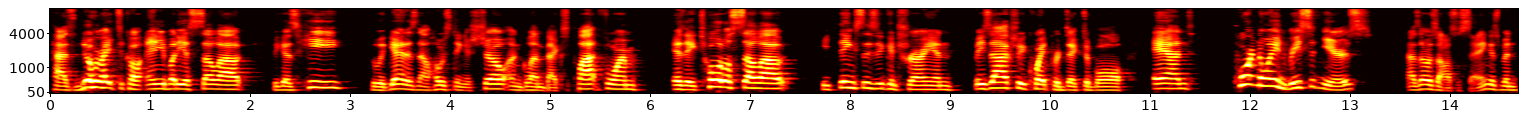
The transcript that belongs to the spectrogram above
has no right to call anybody a sellout because he, who again is now hosting a show on Glenn Beck's platform, is a total sellout. He thinks he's a contrarian, but he's actually quite predictable. And Portnoy in recent years, as I was also saying, has been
